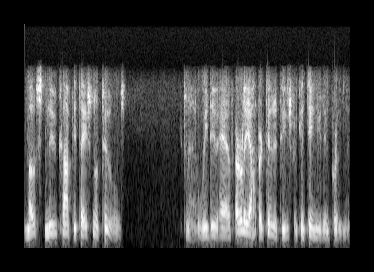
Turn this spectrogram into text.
most new computational tools, uh, we do have early opportunities for continued improvement.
